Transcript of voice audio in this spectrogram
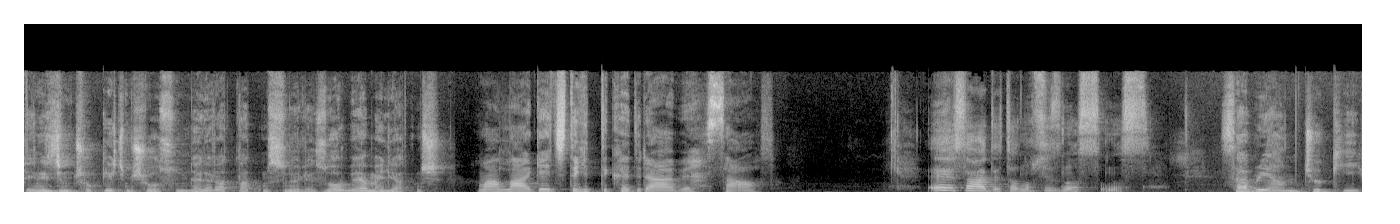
Denizciğim çok geçmiş olsun. Neler atlatmışsın öyle. Zor bir ameliyatmış. Vallahi geçti gitti Kadir abi sağ ol. E Saadet Hanım siz nasılsınız? Sabriye Hanım çok iyi.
